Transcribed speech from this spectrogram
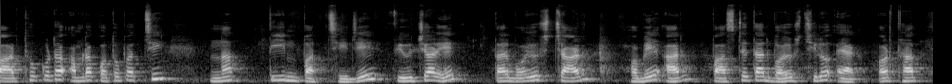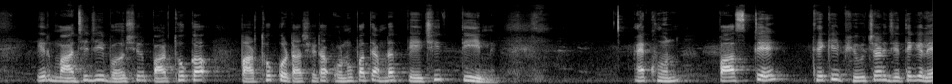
পার্থক্যটা আমরা কত পাচ্ছি? না, তিন পাচ্ছি যে ফিউচারে তার বয়স চার হবে আর পাস্টে তার বয়স ছিল এক। অর্থাৎ এর মাঝে যে বয়সের পার্থক্য, পার্থক্যটা সেটা অনুপাতে আমরা পেয়েছি তিন। এখন পাস্টে থেকে ফিউচার যেতে গেলে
